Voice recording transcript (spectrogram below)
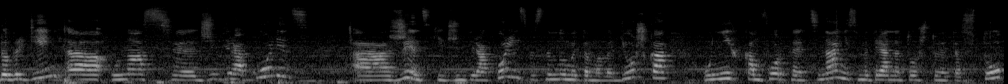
Добрый день, а, у нас э, джемпера Коллинз, а, женские джемпера Коллинз, в основном это молодежка, у них комфортная цена, несмотря на то, что это сток,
